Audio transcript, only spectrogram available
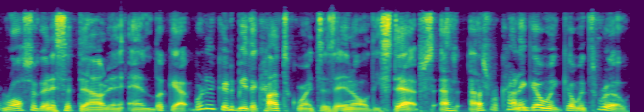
We're also going to sit down and, and look at what are going to be the consequences in all these steps as, as we're kind of going going through.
